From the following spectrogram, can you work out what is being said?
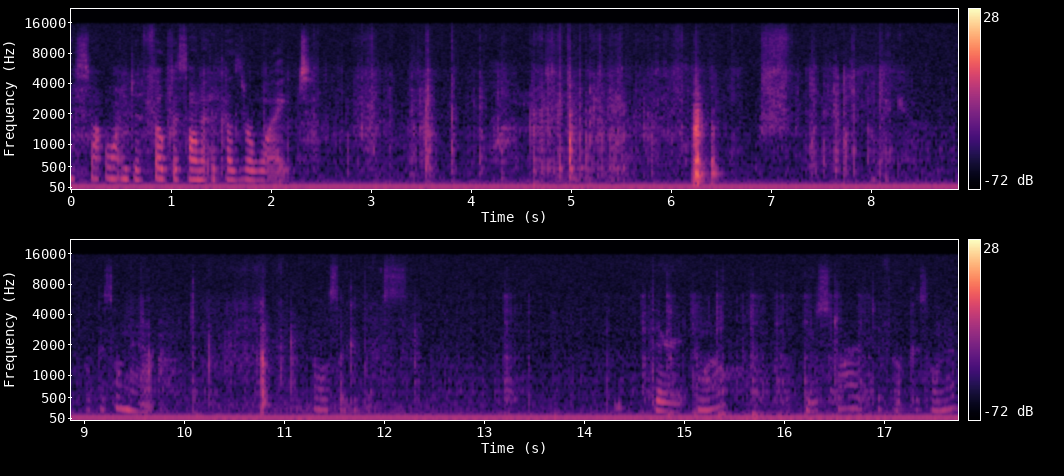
it's not wanting to focus on it because they're white. Okay, focus on that. let's look at this. There, well, you start to focus on it.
